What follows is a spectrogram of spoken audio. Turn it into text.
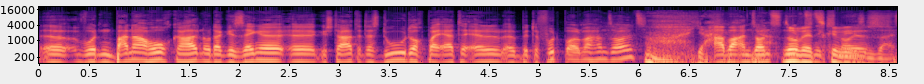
äh, wurden Banner hochgehalten oder Gesänge äh, gestartet, dass du doch bei RTL äh, bitte Football machen sollst. Ja. Aber ansonsten Ja, so wird's nichts gewesen Neues sein.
